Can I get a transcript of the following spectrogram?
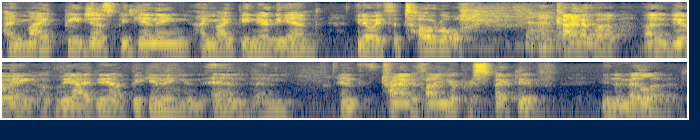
I might be just beginning, I might be near the end. You know, it's a total kind of a undoing of the idea of beginning and end and and trying to find your perspective in the middle of it.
